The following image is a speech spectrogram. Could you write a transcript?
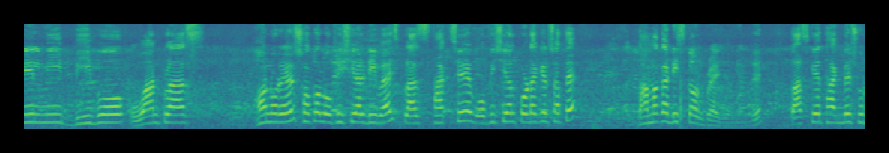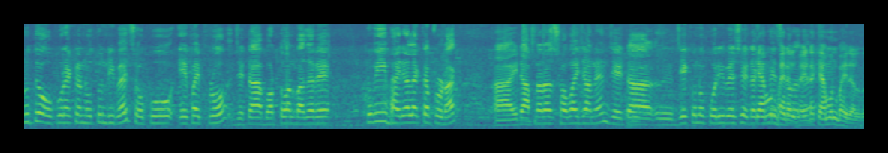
রিয়েলমি ভিভো ওয়ানপ্লাস হনরের সকল অফিসিয়াল ডিভাইস প্লাস থাকছে অফিসিয়াল প্রোডাক্টের সাথে ধামাকা ডিসকাউন্ট প্রাইজের মধ্যে। তো আজকে থাকবে শুরুতে ওপোর একটা নতুন device Oppo A five pro যেটা বর্তমান বাজারে খুবই ভাইরাল একটা প্রোডাক্ট এটা আপনারা সবাই জানেন যে এটা যে কোনো পরিবেশে এটা কেমন ভাইরাল ভাই? এটা কেমন ভাইরাল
